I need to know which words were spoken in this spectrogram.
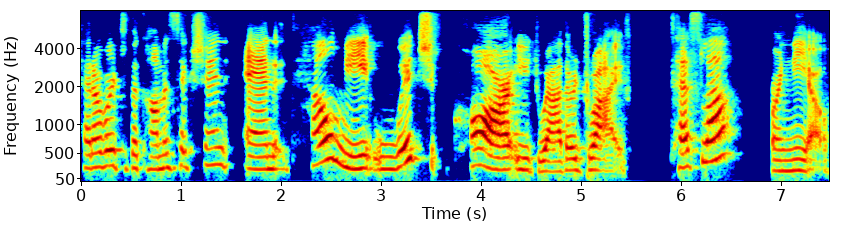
head over to the comment section and tell me which car you'd rather drive Tesla or NIO.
